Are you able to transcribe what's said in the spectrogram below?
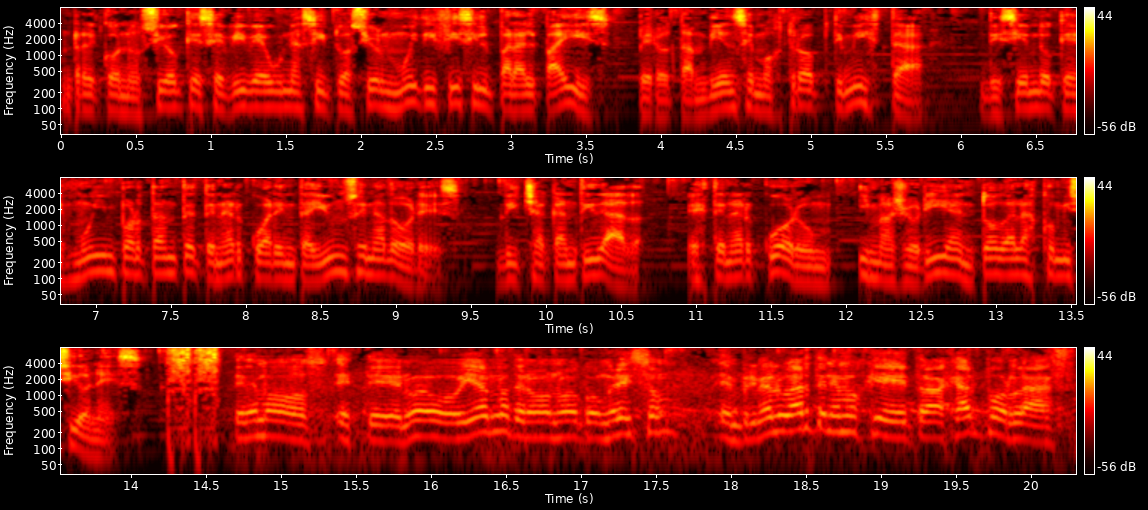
reconoció que se vive una situación muy difícil para el país, pero también se mostró optimista, diciendo que es muy importante tener 41 senadores. Dicha cantidad es tener quórum y mayoría en todas las comisiones. Tenemos este nuevo gobierno, tenemos nuevo Congreso. En primer lugar, tenemos que trabajar por las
